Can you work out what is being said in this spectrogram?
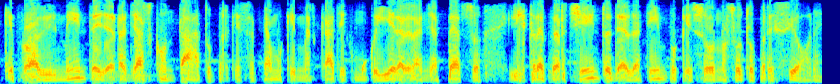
che probabilmente era già scontato, perché sappiamo che i mercati comunque ieri avevano già perso il 3% ed è da tempo che sono sotto pressione.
